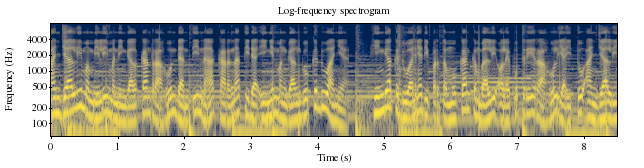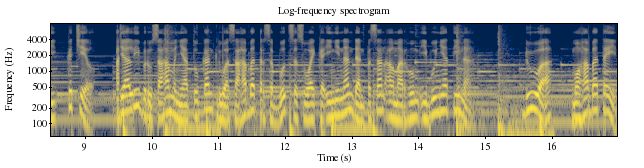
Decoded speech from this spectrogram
Anjali memilih meninggalkan Rahul dan Tina karena tidak ingin mengganggu keduanya. Hingga keduanya dipertemukan kembali oleh putri Rahul yaitu Anjali, kecil. Anjali berusaha menyatukan kedua sahabat tersebut sesuai keinginan dan pesan almarhum ibunya Tina. 2. Mohabatain.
